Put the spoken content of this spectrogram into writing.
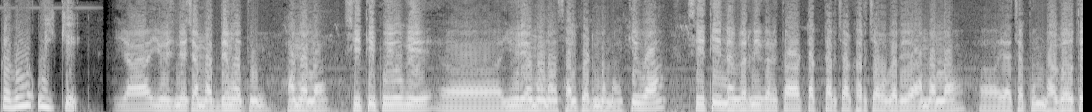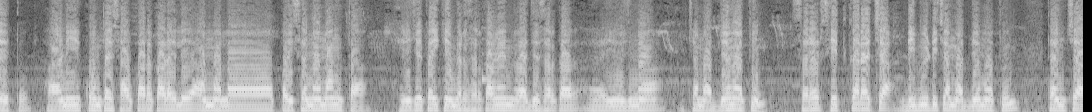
प्रवीण उईके. या योजनेच्या माध्यमातून आम्हाला शेतीपयोगी युरिया म्हणा सल्फेट म्हणा किंवा शेती नगरणीकरिता ट्रॅक्टरचा खर्च वगैरे आम्हाला याच्यातून भागवता येतो. आणि कोणत्याही सावकारकडे आम्हाला पैसे न मागता हे जे काही केंद्र सरकार आणि राज्य सरकार योजनाच्या माध्यमातून सरळ शेतकऱ्याच्या डीबीटीच्या माध्यमातून त्यांच्या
